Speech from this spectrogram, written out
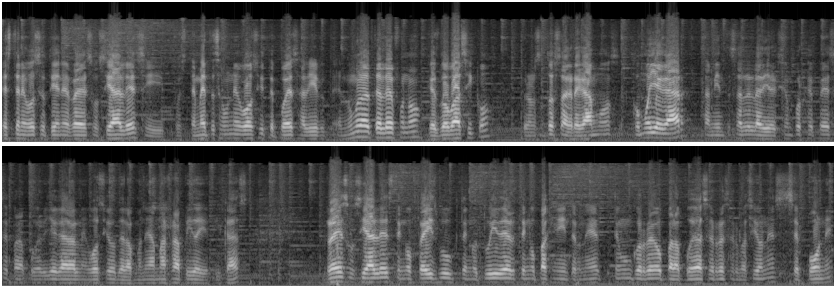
Este negocio tiene redes sociales y pues te metes a un negocio y te puede salir el número de teléfono, que es lo básico, pero nosotros agregamos cómo llegar, también te sale la dirección por GPS para poder llegar al negocio de la manera más rápida y eficaz. Redes sociales, tengo Facebook, tengo Twitter, tengo página de internet, tengo un correo para poder hacer reservaciones, se pone,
